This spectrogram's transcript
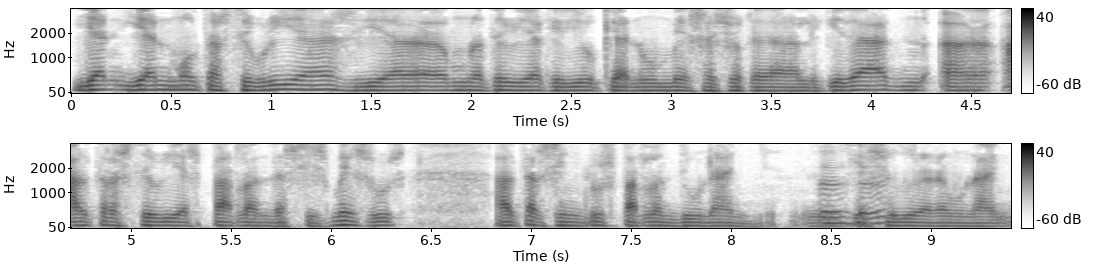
hi, ha, hi ha moltes teories, hi ha una teoria que diu que en un mes això quedarà liquidat, eh, altres teories parlen de sis mesos, altres inclús parlen d'un any, uh -huh. i això durarà un any.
